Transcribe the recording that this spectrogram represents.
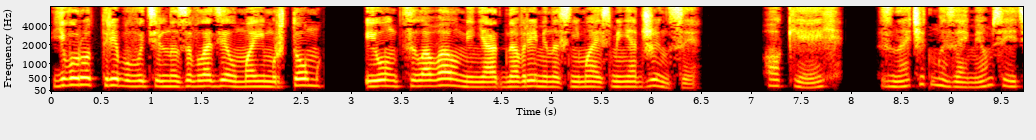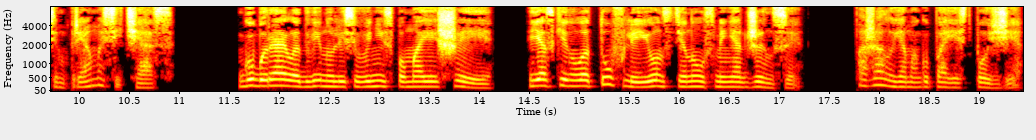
Его рот требовательно завладел моим ртом, и он целовал меня, одновременно снимая с меня джинсы. «Окей, значит, мы займемся этим прямо сейчас». Губы Райла двинулись вниз по моей шее. Я скинула туфли, и он стянул с меня джинсы. «Пожалуй, я могу поесть позже.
